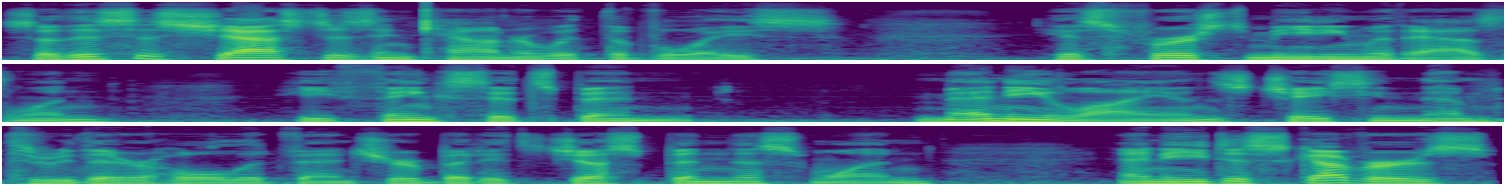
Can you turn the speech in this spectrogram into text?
So, this is Shasta's encounter with the voice, his first meeting with Aslan. He thinks it's been many lions chasing them through their whole adventure, but it's just been this one. And he discovers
